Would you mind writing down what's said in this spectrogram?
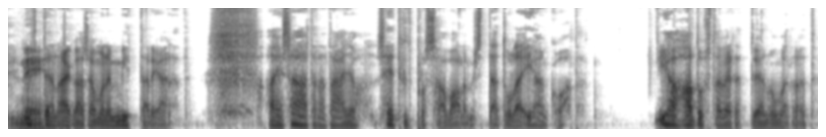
Niin. niin. yhteen aikaan semmoinen mittari aina, että ai saatana, tämä on jo 70 prosenttia valmis, tämä tulee ihan kohta. Ihan hatusta vedettyjä numeroita.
